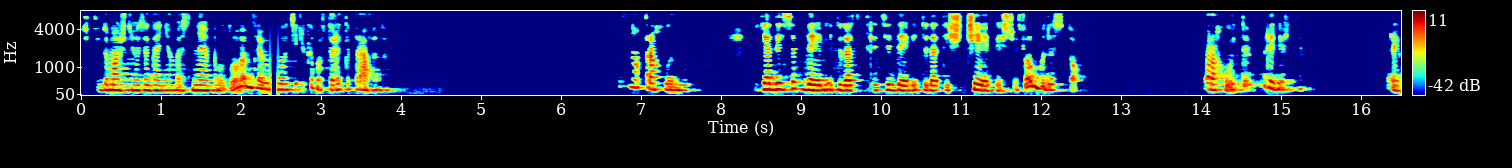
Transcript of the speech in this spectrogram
що домашнього завдання у вас не було, вам треба було тільки повторити правила. Усно рахуємо. 59 додати 39, додати ще якесь число буде 100. Порахуйте, перевірте. 3.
